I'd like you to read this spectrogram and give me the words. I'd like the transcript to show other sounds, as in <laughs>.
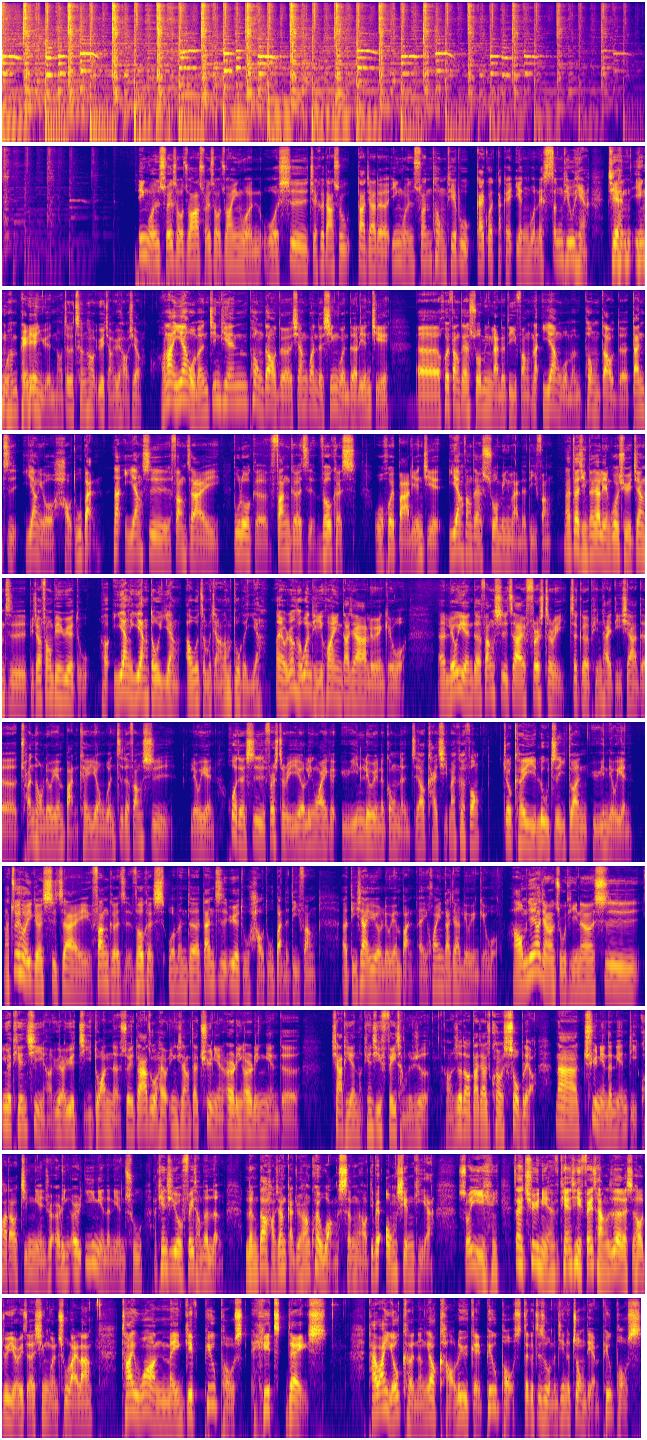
英文随手抓，随手抓英文。我是杰克大叔，大家的英文酸痛贴布，该过大概英文的生挑听兼英文陪练员哦。这个称号越讲越好笑。好，那一样，我们今天碰到的相关的新闻的连结。呃，会放在说明栏的地方。那一样，我们碰到的单字一样有好读版。那一样是放在部落格方格子 Vocus，我会把连结一样放在说明栏的地方。那再请大家连过去，这样子比较方便阅读。好，一样一样都一样啊！我怎么讲那么多个一样？那有任何问题，欢迎大家留言给我。呃，留言的方式在 Firstory 这个平台底下的传统留言板，可以用文字的方式。留言，或者是 Firstory 也有另外一个语音留言的功能，只要开启麦克风就可以录制一段语音留言。那最后一个是在方格子 Focus 我们的单字阅读好读版的地方，呃，底下也有留言板，哎，欢迎大家留言给我。好，我们今天要讲的主题呢，是因为天气哈越来越极端了，所以大家如果还有印象，在去年二零二零年的。夏天天气非常的热，啊，热到大家快要受不了。那去年的年底跨到今年，就是二零二一年的年初，啊，天气又非常的冷，冷到好像感觉好像快往生了，哈，特别温仙气啊。所以 <laughs> 在去年天气非常热的时候，就有一则新闻出来啦。Taiwan may give pupils heat days。台湾有可能要考虑给 pupils，这个字是我们今天的重点，pupils。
